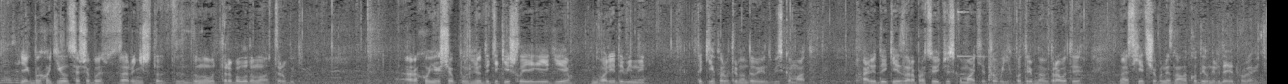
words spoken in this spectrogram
Я зрозуміла. Якби хотілося, щоб це раніше, то давно треба було давно це робити. Рахую, якщо люди тільки йшли, які інваліди війни, таких потрібно до військкомату. А люди, які зараз працюють в військкоматі, то їх потрібно відправити на схід, щоб вони знали, куди вони людей відправляють.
